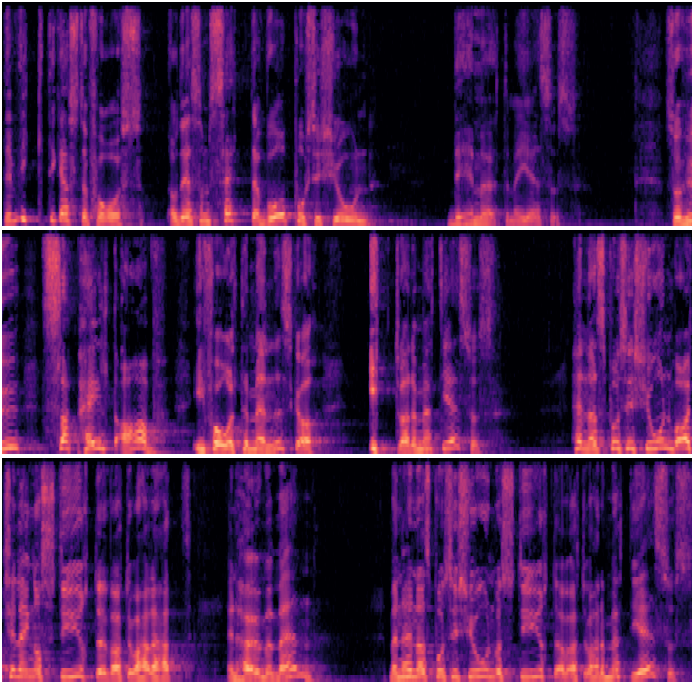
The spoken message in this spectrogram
Det viktigste for oss, og det som setter vår posisjon, det er møtet med Jesus. Så hun slapp helt av i forhold til mennesker etter hun hadde møtt Jesus. Hennes posisjon var ikke lenger styrt over at hun hadde hatt en haug med menn. Men hennes posisjon var styrt over at hun hadde møtt Jesus.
